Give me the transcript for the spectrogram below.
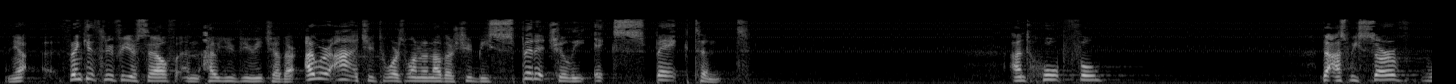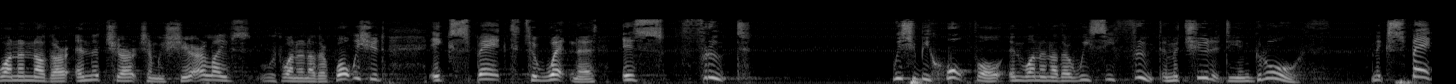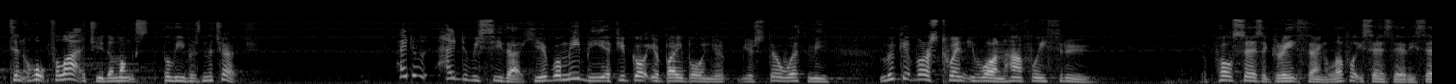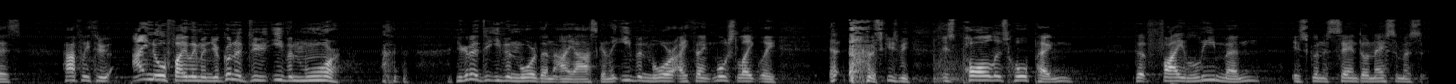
and yeah, think it through for yourself and how you view each other. Our attitude towards one another should be spiritually expectant and hopeful that as we serve one another in the church and we share our lives with one another, what we should expect to witness is fruit. We should be hopeful in one another. We see fruit and maturity and growth. An expectant, hopeful attitude amongst believers in the church. How do, we, how do we see that here? Well, maybe if you've got your Bible and you're, you're still with me, look at verse 21 halfway through. Paul says a great thing. I love what he says there. He says, halfway through, I know Philemon, you're going to do even more. you're going to do even more than I ask. And the even more, I think, most likely, excuse me, is Paul is hoping that Philemon is going to send Onesimus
